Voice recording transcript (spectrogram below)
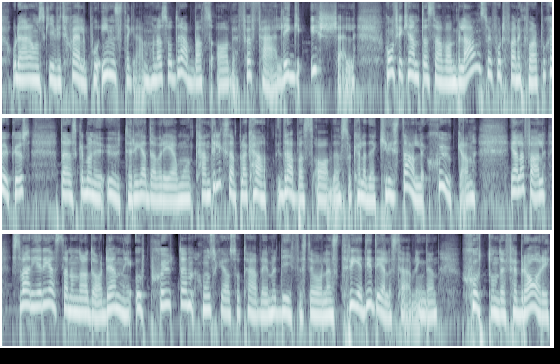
och det här har hon skrivit själv på Instagram. Hon har så drabbats av förfärlig yrsel. Hon fick hämtas av ambulans och är fortfarande kvar på sjukhus. Där ska man nu utreda vad det är. Hon kan till exempel ha drabbats av den så kallade kristallsjukan. I alla fall, Sverigeresan om några dagar den är uppskjuten. Hon ska alltså tävla i Melodifestivalens tredje deltävling den 17 februari.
